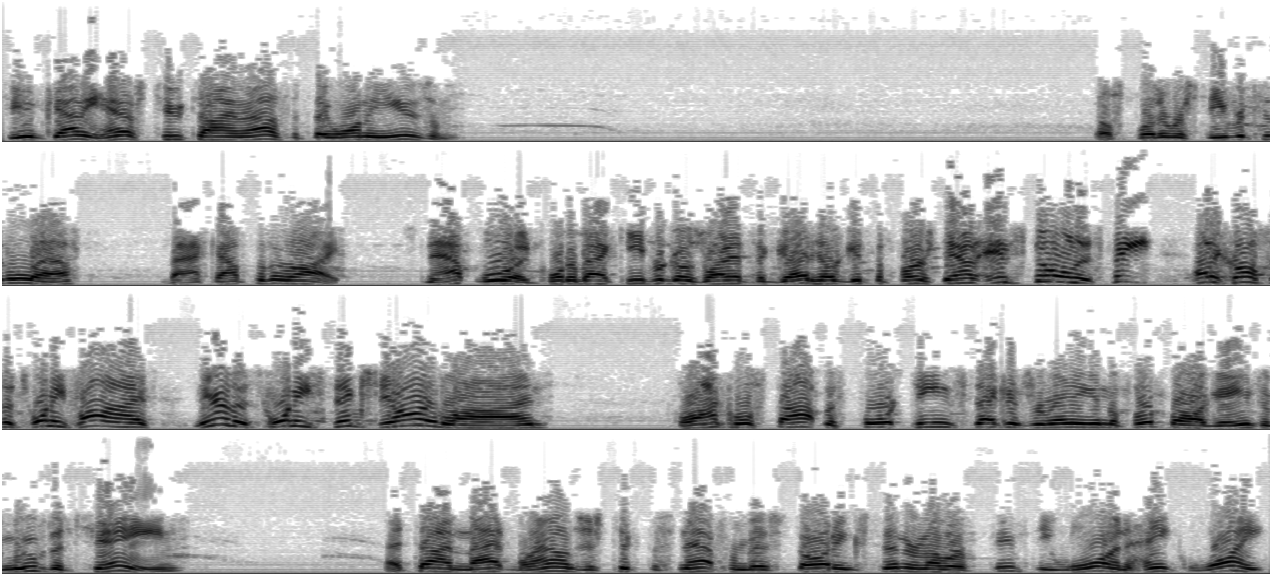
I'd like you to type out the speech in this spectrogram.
Cheatham County has two timeouts if they want to use them. They'll split a receiver to the left, back out to the right. Snap Wood, quarterback keeper goes right at the gut. He'll get the first down and still on his feet out across the 25 near the 26-yard line. Clock will stop with 14 seconds remaining in the football game to move the chain. That time, Matt Brown just took the snap from his starting center, number 51, Hank White,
